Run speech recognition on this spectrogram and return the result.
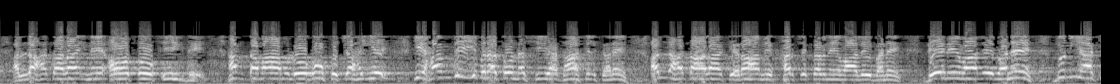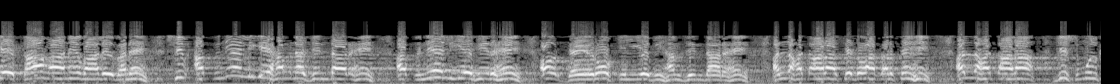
اللہ تعالیٰ انہیں اور توفیق دے۔ ہم تمام لوگوں کو چاہیے کہ ہم بھی عبرت و نصیحت حاصل کریں۔ اللہ تعالیٰ کے راہ میں خرچ کرنے والے بنے دینے والے بنے، دنیا کے کام آنے والے بنے۔ صرف اپنے لیے ہم نہ زندہ رہیں، اپنے لیے بھی رہیں اور غیروں کے لیے بھی ہم زندہ رہیں۔ اللہ تعالیٰ سے دعا کرتے ہیں۔ اللہ تعالیٰ جس ملک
